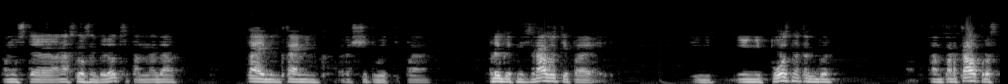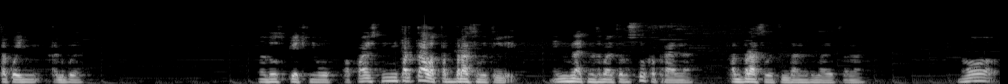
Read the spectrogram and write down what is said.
Потому что она сложно берется, там надо тайминг, тайминг рассчитывать, типа, прыгать не сразу, типа, и и не поздно, как бы. Там портал просто такой, как бы, надо успеть в него попасть. Ну, не портал, а подбрасыватель. Я не знаю, как называется эта штука правильно. Подбрасыватель, да, называется она. Но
